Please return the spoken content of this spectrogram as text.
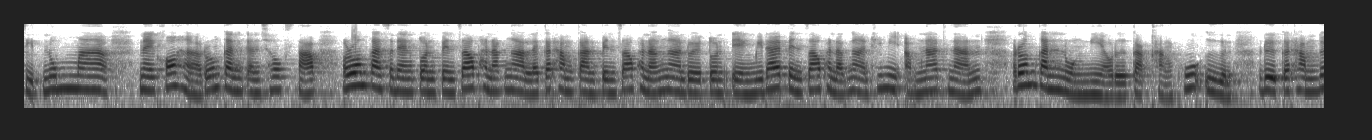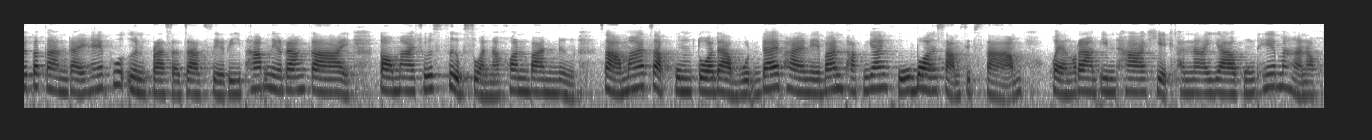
สิทธิ์นุ่มมาก ในข้อหาร่วมกันกันโชคทรัพย์ ร่วมการแสดงตนเป็นเจ้าพนักงาน และกระทำการเป็นเจ้าพนักงานโดยตนเองมิได้เป็นเจ้าพนักงานที่มีอำนาจนั้น ร่วมกันหน่วงเหนี่ยวหรือกักขังผู้อื่น หรือกระทำด้วยประการใดให้ผู้อื่นปราศจากเสรีภาพในร่างกาย ต่อมาชุดสืบสวนนครบาลหนึ่งสามารถจับกลุ่มตัวดาบวุฒิได้ภายในบ้านพักย่านคูบอน33 แขวงรามอินทราเขตคณายาวกรุงเทพมหานค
